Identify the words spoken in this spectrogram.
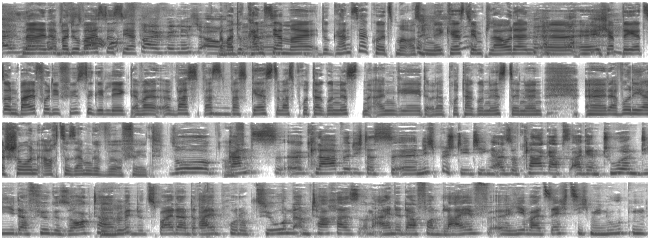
also Nein, aber du weißt es ja. Auch, Aber du kannst äh, ja mal, du kannst ja kurz mal aus dem Nähkästchen plaudern. Äh, ich habe dir jetzt so einen Ball vor die Füße gelegt, aber äh, was, was, was Gäste, was Protagonisten angeht oder Protagonistinnen, äh, da wurde ja schon auch zusammengewürfelt. So ganz äh, klar würde ich das äh, nicht bestätigen. Also klar gab es Agenturen, die dafür gesorgt haben, Mhm. wenn du zwei oder drei Produktionen am Tag hast und eine davon live, äh, jeweils 60 Minuten,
